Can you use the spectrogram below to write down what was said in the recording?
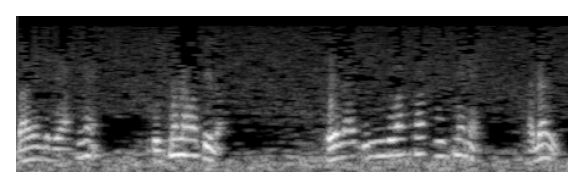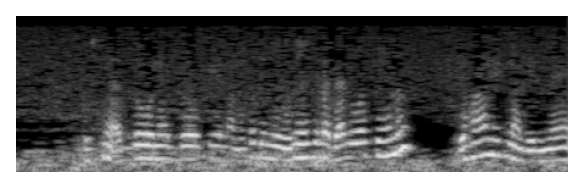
බලන්න දෙයක් නැහැ. හුස්ම නවතිනවා. ඒලා බින්දුවක්වත් හුස්ම නැහැ. හැබැයි හුස්ම ඇද්දෝ නැද්දෝ කියලා මොකද මේ උනේ කියලා බැලුවොත් එහෙම ධ්‍යානෙත් නැගින්නේ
